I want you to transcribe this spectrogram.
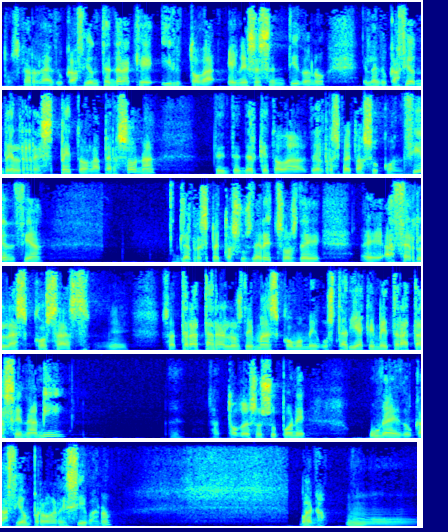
Pues claro, la educación tendrá que ir toda en ese sentido, ¿no? En la educación del respeto a la persona, de entender que toda, del respeto a su conciencia, del respeto a sus derechos, de eh, hacer las cosas, ¿eh? o sea, tratar a los demás como me gustaría que me tratasen a mí. ¿eh? O sea, todo eso supone una educación progresiva, ¿no? Bueno, mm,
